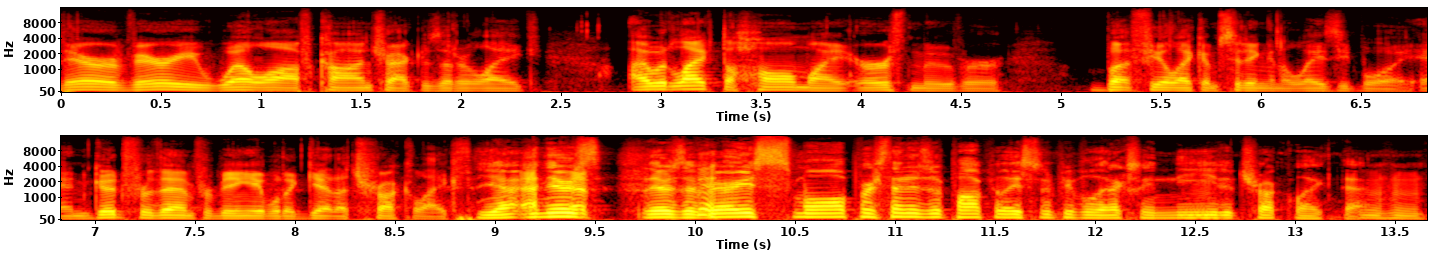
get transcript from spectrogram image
there are very well off contractors that are like, I would like to haul my earth mover, but feel like I'm sitting in a La-Z-Boy. And good for them for being able to get a truck like that. Yeah, and there's there's a very small percentage of population of people that actually need a truck like that, Mhm.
